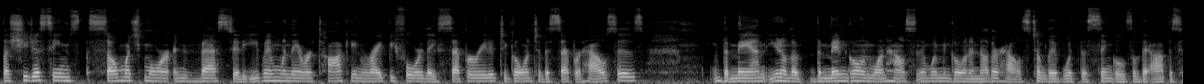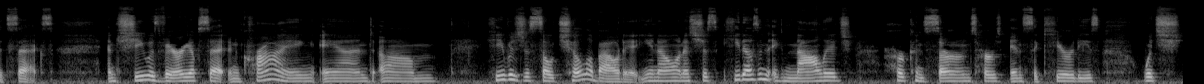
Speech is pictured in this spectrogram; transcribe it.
But she just seems so much more invested, even when they were talking right before they separated to go into the separate houses. The man, you know, the, the men go in one house and the women go in another house to live with the singles of the opposite sex. And she was very upset and crying. And um, he was just so chill about it, you know. And it's just, he doesn't acknowledge her concerns, her insecurities, which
